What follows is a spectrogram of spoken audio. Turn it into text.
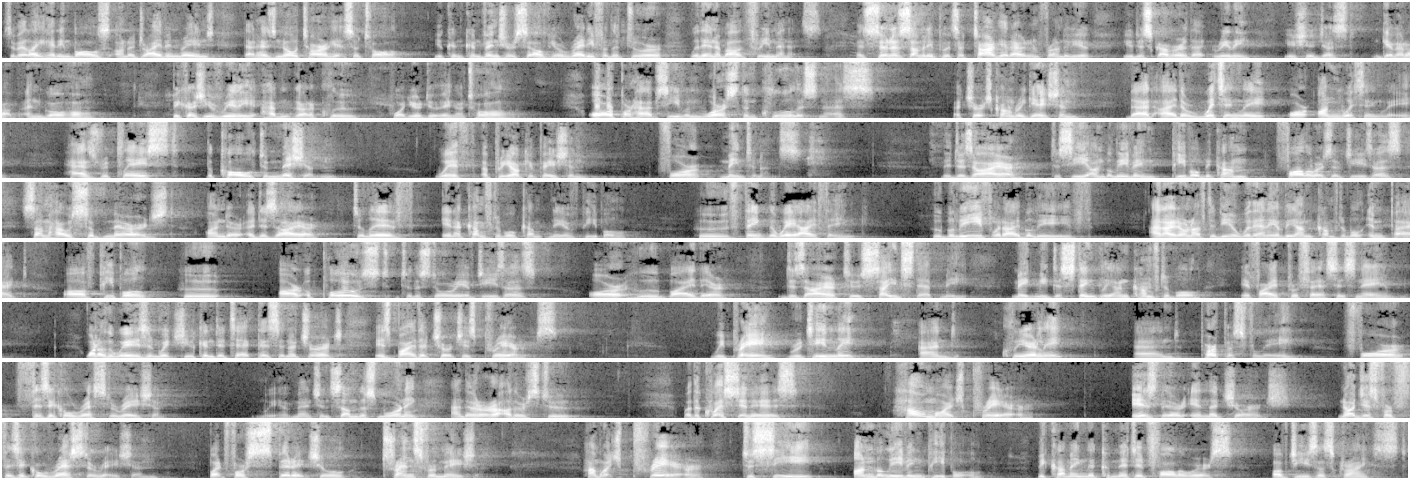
It's a bit like hitting balls on a driving range that has no targets at all. You can convince yourself you're ready for the tour within about three minutes. As soon as somebody puts a target out in front of you, you discover that really you should just give it up and go home because you really haven't got a clue what you're doing at all or perhaps even worse than cluelessness, a church congregation that either wittingly or unwittingly has replaced the call to mission with a preoccupation for maintenance. The desire to see unbelieving people become followers of Jesus somehow submerged under a desire to live in a comfortable company of people who think the way I think, who believe what I believe, and I don't have to deal with any of the uncomfortable impact of people who are opposed to the story of Jesus or who, by their desire to sidestep me, make me distinctly uncomfortable if I profess his name. One of the ways in which you can detect this in a church is by the church's prayers. We pray routinely and clearly and purposefully for physical restoration. We have mentioned some this morning, and there are others too. But the question is how much prayer is there in the church, not just for physical restoration, but for spiritual transformation? How much prayer to see unbelieving people becoming the committed followers of Jesus Christ?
